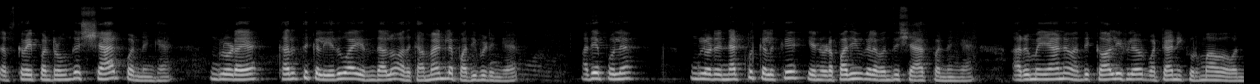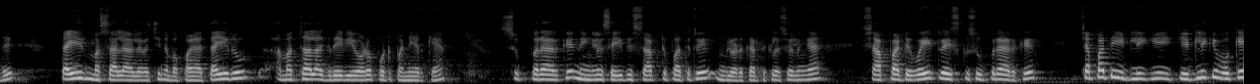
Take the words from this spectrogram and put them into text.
சப்ஸ்கிரைப் பண்ணுறவங்க ஷேர் பண்ணுங்கள் உங்களோட கருத்துக்கள் எதுவாக இருந்தாலும் அதை கமெண்டில் பதிவிடுங்க. அதே போல் உங்களோட நட்புகளுக்கு என்னோடய பதிவுகளை வந்து ஷேர் பண்ணுங்கள் அருமையான வந்து காலிஃப்ளவர் பட்டாணி குருமாவை வந்து தயிர் மசாலாவில் வச்சு நம்ம ப தயிரும் மசாலா கிரேவியோடு போட்டு பண்ணியிருக்கேன். சூப்பராக இருக்குது நீங்களும் செய்து சாப்பிட்டு பார்த்துட்டு உங்களோட கருத்துக்களை சொல்லுங்கள் சாப்பாட்டு ஒயிட் ரைஸ்க்கு சூப்பராக இருக்குது சப்பாத்தி இட்லிக்கு இட்லிக்கு ஓகே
